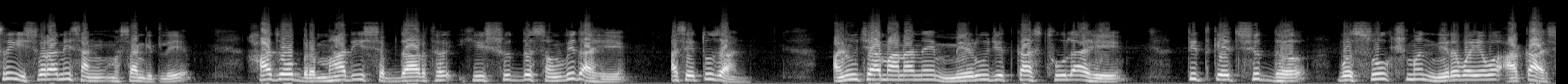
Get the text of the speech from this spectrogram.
श्री ईश्वराने सांगितले हा जो ब्रह्मादी शब्दार्थ ही शुद्ध संविद आहे असे तू जाण. अणूच्या मानाने मेरू जितका स्थूल आहे तितकेच शुद्ध व सूक्ष्म निरवयव आकाश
